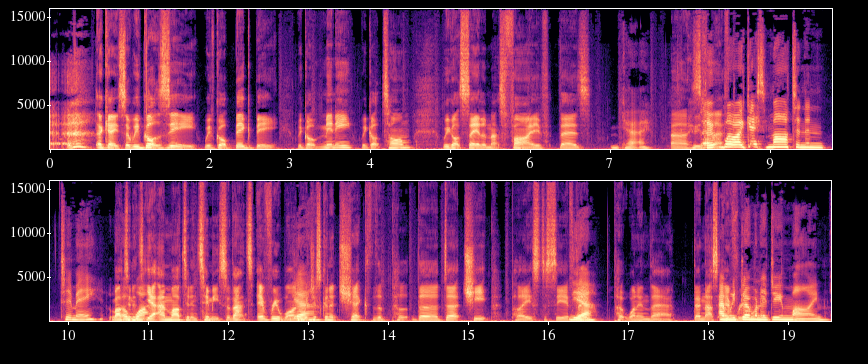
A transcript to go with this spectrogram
okay, so we've got Z, we've got Big B, we've got Mini, we got Tom, we got Salem. That's five. There's Okay. Uh, who's So, left? well, I guess Martyn and Timmy. Martyn, and, yeah, and Martyn and Timmy. So that's everyone. Yeah. We're just gonna check the the dirt cheap place to see if Yeah. they put one in there. Then that's and everyone. we don't want to do mine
